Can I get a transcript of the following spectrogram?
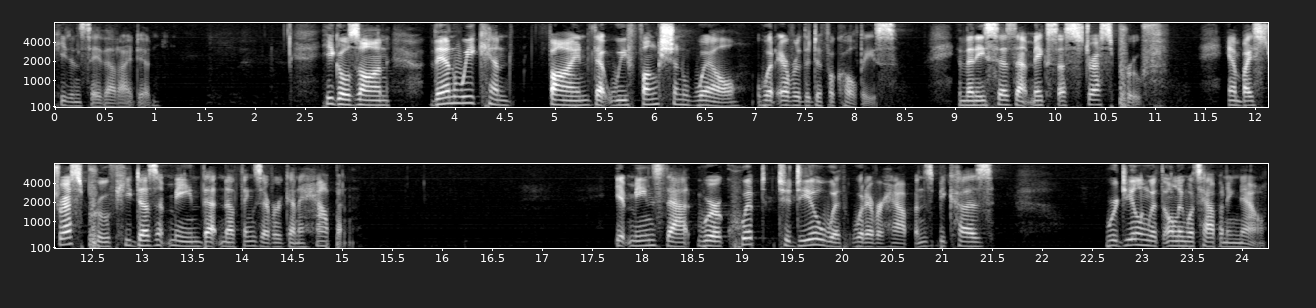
He didn't say that, I did. He goes on, then we can find that we function well, whatever the difficulties. And then he says that makes us stress proof. And by stress proof, he doesn't mean that nothing's ever going to happen. It means that we're equipped to deal with whatever happens because we're dealing with only what's happening now.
